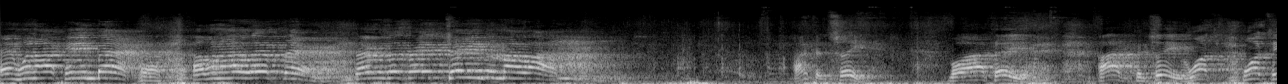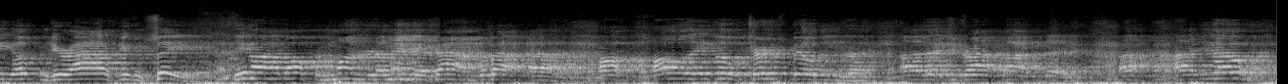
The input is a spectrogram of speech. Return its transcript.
and when I came back, uh, when I left there, there was a great change in my life. I could see. Boy, I tell you, I can see. Once, once he opens your eyes, you can see. You know, I've often wondered many a times about uh, uh, all these little church buildings uh, uh that you drive by today. Uh, you know,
